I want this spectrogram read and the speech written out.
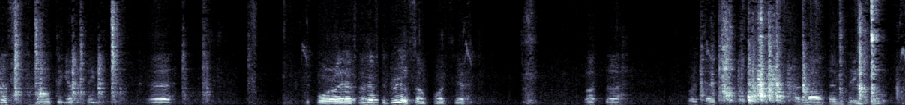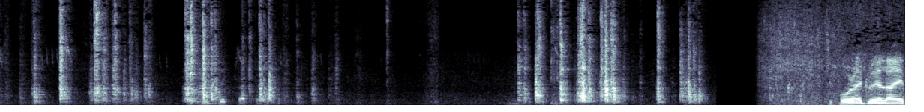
test mounting everything. Uh, before I have, I have to drill some parts here. But uh, first I, I mount everything so it will fit better. Before I drill, I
